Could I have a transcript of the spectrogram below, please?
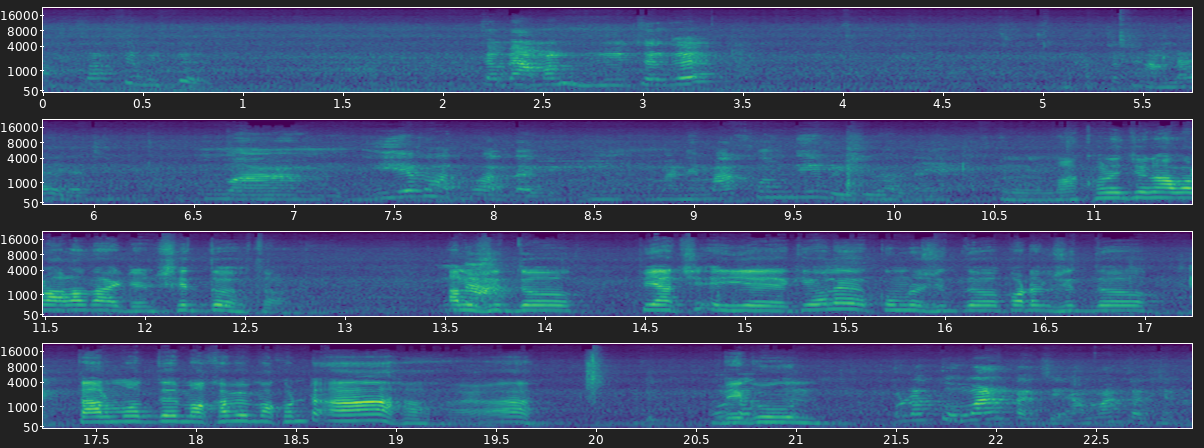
আস্তে আস্তে বিকেল তবে আমার ঘি থেকে ভাতটা ঠান্ডা হয়ে গেছে। মা- ইয়ে ভাত ভালো লাগে মানে মাখন দিয়ে বেশি ভালো লাগে। মাখনের জন্য আবার আলাদা আইটেম সেদ্ধ হতে হবে। আলু। সিদ্ধ পেঁয়াজ ইয়ে কি বলে কুমড়ো সিদ্ধ পটল সিদ্ধ তার মধ্যে মাখাবে মাখনটা আহা হা বেগুন। ওটা তোমার কাছে আমার কাছে না।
